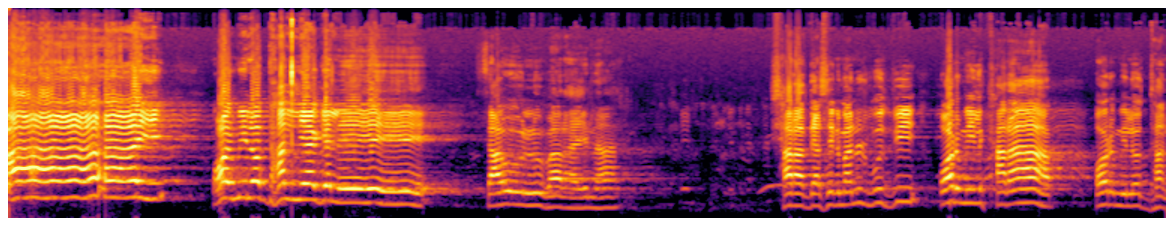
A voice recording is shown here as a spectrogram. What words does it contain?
ভাই। ওর ধান নিয়ে গেলে চাউল বাড়ায় না। সারা দেশের মানুষ বুঝবি ওর মিল খারাপ ওর ধান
